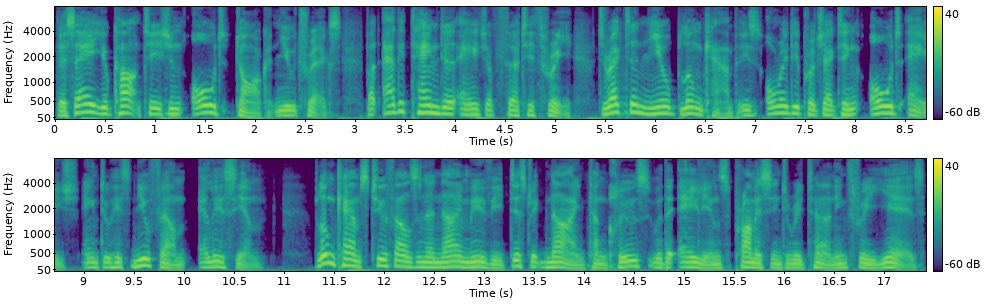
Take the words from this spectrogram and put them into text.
They say you can't teach an old dog new tricks, but at the tender age of 33, director Neill Blomkamp is already projecting old age into his new film Elysium. Blomkamp's 2009 movie District 9 concludes with the aliens promising to return in three years.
